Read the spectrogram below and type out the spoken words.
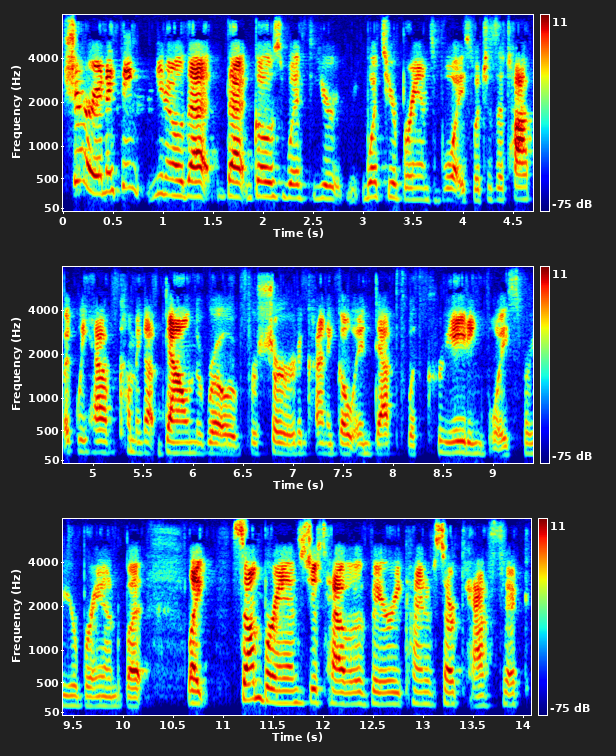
Sure, and I think you know that that goes with your what's your brand's voice, which is a topic we have coming up down the road for sure to kind of go in depth with creating voice for your brand. But like some brands just have a very kind of sarcastic,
